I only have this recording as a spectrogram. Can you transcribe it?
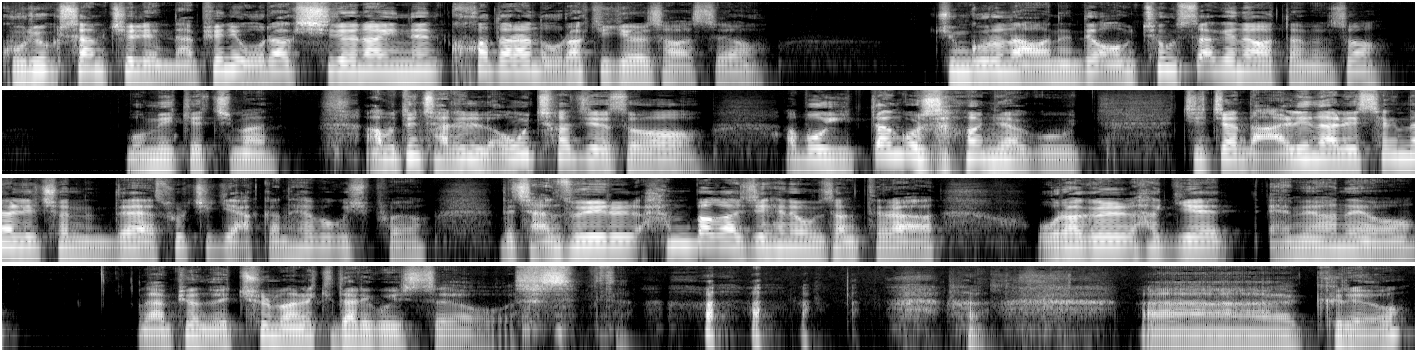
9637님 남편이 오락실에나 있는 커다란 오락 기계를 사왔어요. 중고로 나왔는데 엄청 싸게 나왔다면서 못 믿겠지만 아무튼 자리를 너무 차지해서 아 뭐 이딴 걸 사왔냐고 진짜 난리 난리 생난리 쳤는데 솔직히 약간 해보고 싶어요. 근데 잔소리를 한 바가지 해놓은 상태라 오락을 하기에 애매하네요. 남편 외출만을 기다리고 있어요. 좋습니다. 아 그래요?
